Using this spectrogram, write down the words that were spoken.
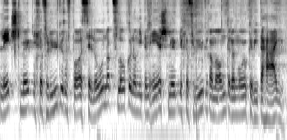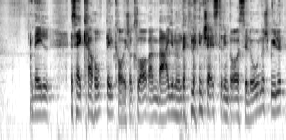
letztmöglichen Flüger auf Barcelona geflogen und mit dem erstmöglichen Flüger am anderen Morgen wieder heim. Weil es hat kein Hotel gehabt. Ist ja klar, wenn Bayern und Manchester in Barcelona spielen.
